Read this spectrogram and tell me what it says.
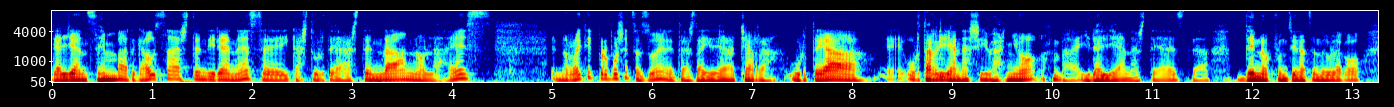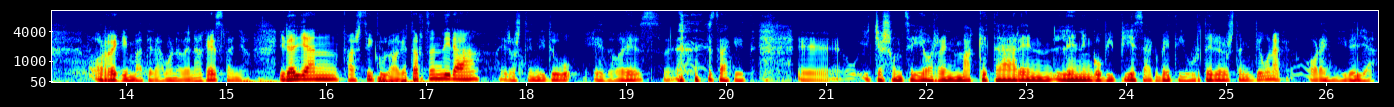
irailean zenbat gauza hasten diren, ez? E, ikasturtea hasten da, nola, ez? Norbaitik proposatzen zuen, eta ez da idea txarra. Urtea, e, urtarrilean hasi baino, ba, irailean hastea, ez? Da, denok funtzionatzen dugulako horrekin batera, bueno, denak ez, baina irailan fastikuloak etortzen dira, erosten ditugu, edo ez, ez dakit, e, itxasontzi horren maketaren lehenengo bipiezak beti urtero erosten ditugunak, orain, irailan,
